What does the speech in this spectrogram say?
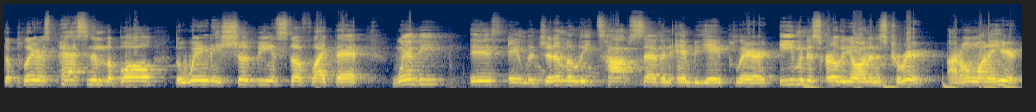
the players passing him the ball the way they should be and stuff like that. Wemby is a legitimately top seven NBA player, even this early on in his career. I don't want to hear.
